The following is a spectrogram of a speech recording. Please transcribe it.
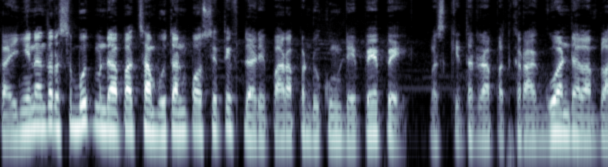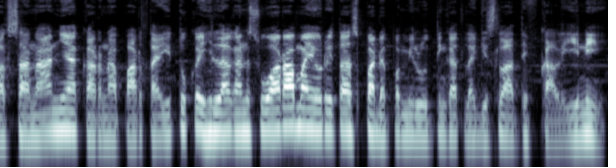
Keinginan tersebut mendapat sambutan positif dari para pendukung DPP, meski terdapat keraguan dalam pelaksanaannya karena partai itu kehilangan suara mayoritas pada pemilu tingkat legislatif kali ini.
